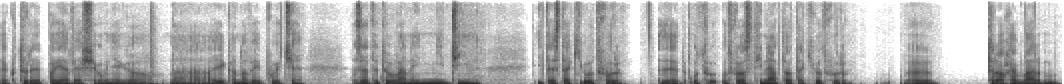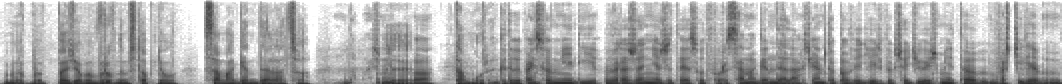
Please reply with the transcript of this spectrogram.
e, który pojawia się u niego na jego nowej płycie zatytułowanej Mijin. I to jest taki utwór, utwór, utwór Ostinato, taki utwór trochę, bar, powiedziałbym, w równym stopniu sama Gendela, co no właśnie, bo Tamury. Gdyby Państwo mieli wrażenie, że to jest utwór sama Gendela, chciałem to powiedzieć, wyprzedziłeś mnie, to właściwie mm,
